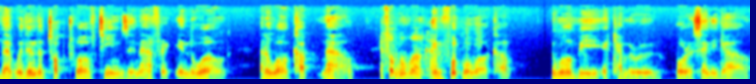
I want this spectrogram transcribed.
that within the top 12 teams in Africa, in the world, at a World Cup now, A football World Cup. in Football World Cup, it will be a Cameroon or a Senegal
